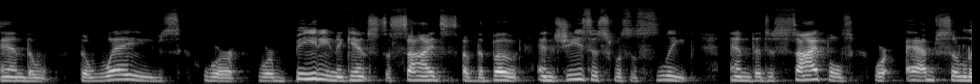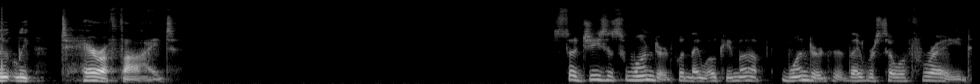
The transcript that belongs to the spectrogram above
and the, the waves were, were beating against the sides of the boat, and Jesus was asleep, and the disciples were absolutely terrified. So Jesus wondered when they woke him up, wondered that they were so afraid.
